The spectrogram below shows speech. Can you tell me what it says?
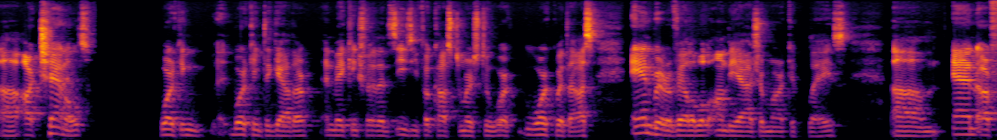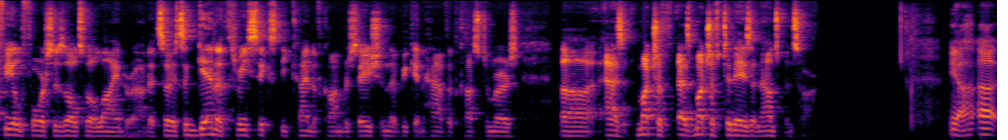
uh, our channels working working together and making sure that it's easy for customers to work work with us and we're available on the azure marketplace um, and our field force is also aligned around it. So it's again a 360 kind of conversation that we can have with customers uh, as much of as much of today's announcements are Yeah, uh,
